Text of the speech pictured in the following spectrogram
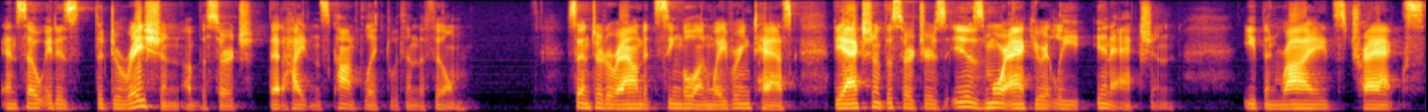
and so it is the duration of the search that heightens conflict within the film centered around its single unwavering task, the action of the searchers is more accurately inaction. Ethan rides, tracks,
